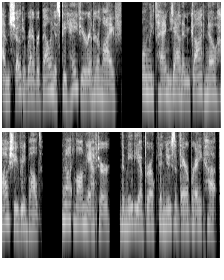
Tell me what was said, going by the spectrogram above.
and showed a rare rebellious behavior in her life. Only Tang Yan and God know how she rebelled. Not long after, the media broke the news of their breakup.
